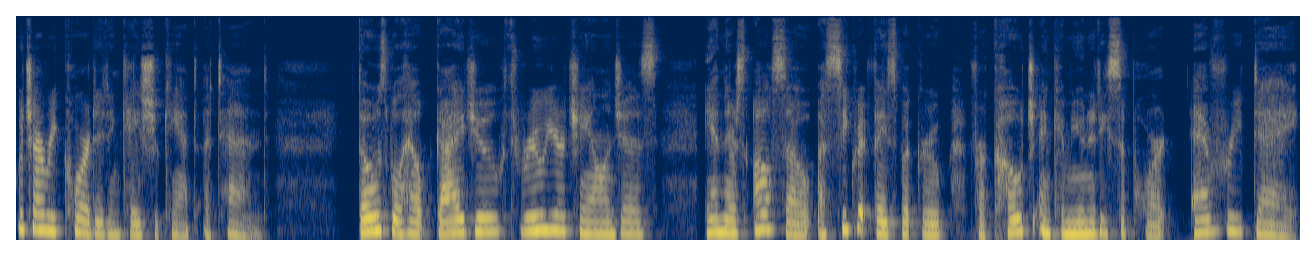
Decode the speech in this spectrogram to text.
which are recorded in case you can't attend. Those will help guide you through your challenges. And there's also a secret Facebook group for coach and community support every day,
